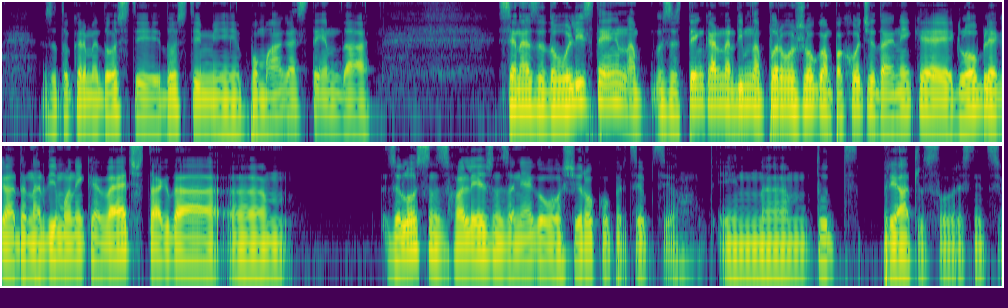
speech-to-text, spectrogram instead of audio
Zato, ker me dosti, dosti mi pomaga s tem, da se ne zadovolji s tem, na- s tem, kar naredim na prvo žogo, ampak hoče, da je nekaj globljega, da naredimo nekaj več. Tako da um, zelo sem hvaležen za njegovo široko percepcijo in um, tudi prijateljstvo v resnici.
